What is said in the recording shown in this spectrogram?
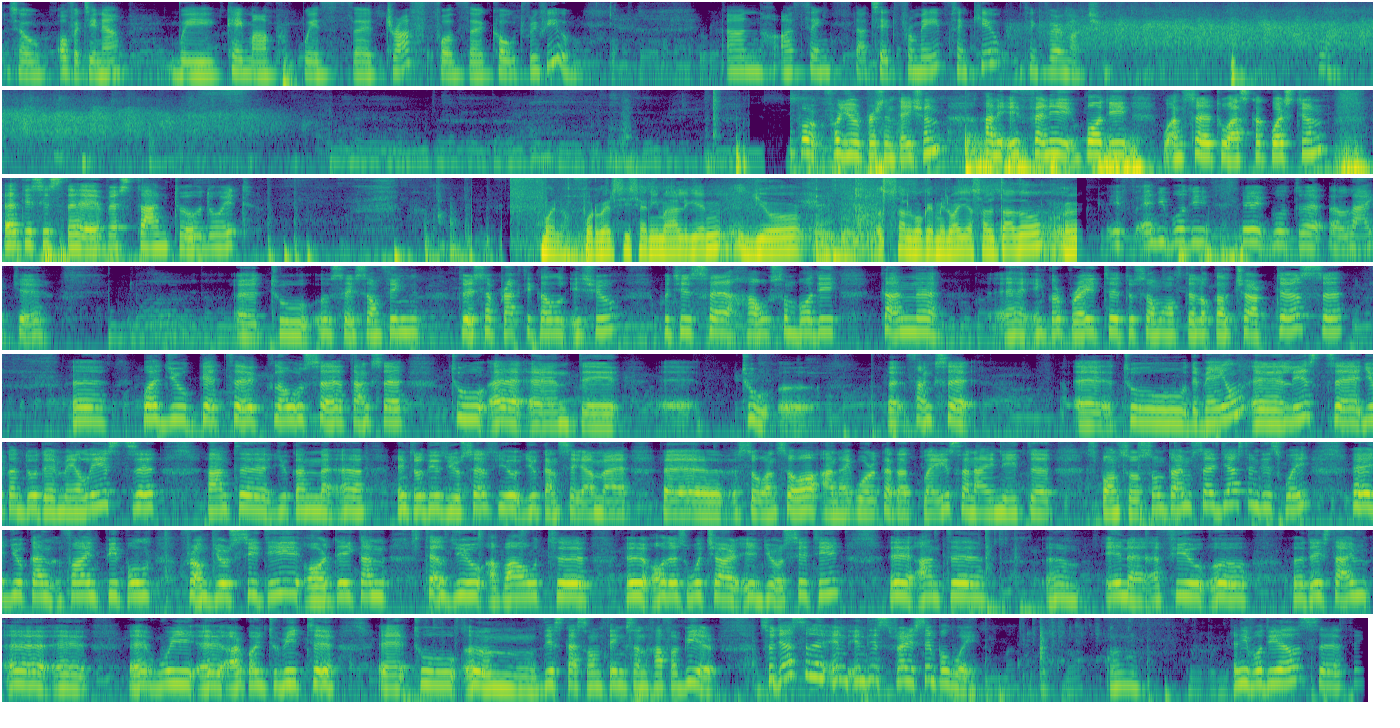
so over dinner, we came up with the draft for the code review. And I think that's it from me. Thank you. Thank you very much. For, for your presentation and if anybody wants uh, to ask a question uh, this is the best time to do it Bueno, por ver si se anima alguien, yo, salvo que me lo haya saltado. Eh. If anybody uh, would uh, like uh, uh to say something, there is a practical issue, which is uh, how somebody can uh, incorporate to some of the local chapters. when you get close, thanks to and to uh, uh, thanks uh, Uh, to the mail uh, lists. Uh, you can do the mail lists and you can introduce yourself. You you can say I'm so and so and I work at that place and I need sponsors. Sometimes just in this way you can find people from your city or they can tell you about others which are in your city. Uh, and uh, um, in a, a few uh, Uh, days time uh, uh, we are going to meet to um, discuss some things and have a beer. So just in, in this very simple way. Um, anybody else?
